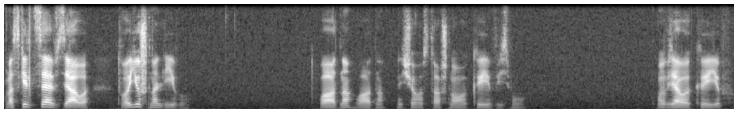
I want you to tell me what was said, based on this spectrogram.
На скільце взяли. Твою ж наліво. Ладно, ладно, нічого страшного, Київ візьмемо. Ми взяли Київ.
